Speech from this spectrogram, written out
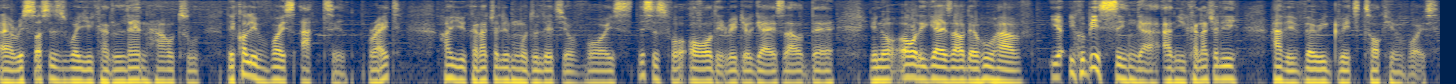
uh, resources where you can learn how to they call it voice acting right how you can actually modulate your voice. This is for all the radio guys out there. You know all the guys out there who have you, you could be a singer and you can actually have a very great talking voice.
